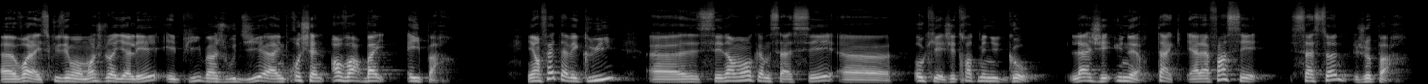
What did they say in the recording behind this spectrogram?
euh, voilà, excusez-moi, moi je dois y aller. Et puis, ben, je vous dis à une prochaine. Au revoir, bye. Et il part. Et en fait, avec lui, euh, c'est normalement comme ça. C'est euh, OK, j'ai 30 minutes, go. Là, j'ai une heure, tac. Et à la fin, c'est ça sonne, je pars.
